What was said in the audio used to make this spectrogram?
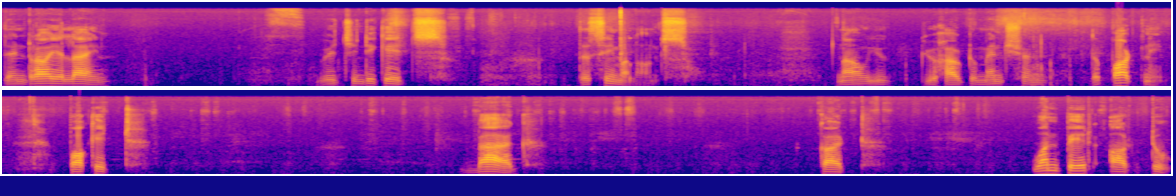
Then draw a line which indicates the seam allowance. Now you, you have to mention the part name, pocket bag cut one pair or two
